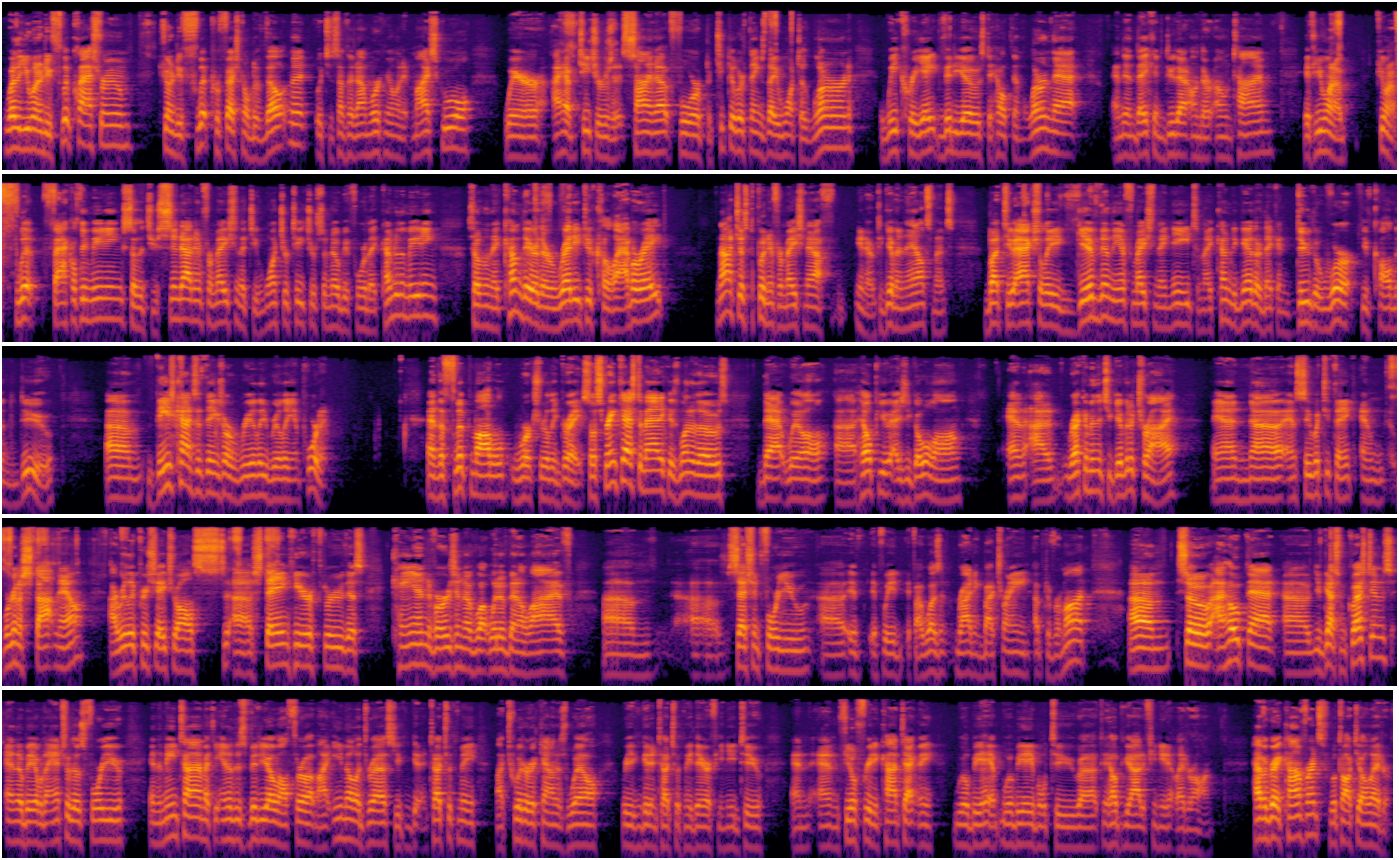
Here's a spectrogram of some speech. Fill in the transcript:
whether you want to do flip classroom, if you want to do flip professional development, which is something that I'm working on at my school, where I have teachers that sign up for particular things they want to learn. We create videos to help them learn that, and then they can do that on their own time. If you want to if you want to flip faculty meetings so that you send out information that you want your teachers to know before they come to the meeting, so when they come there, they're ready to collaborate, not just to put information out, you know, to give announcements, but to actually give them the information they need so when they come together, they can do the work you've called them to do. Um, these kinds of things are really, really important. And the flipped model works really great. So Screencast-O-Matic is one of those that will uh, help you as you go along and I recommend that you give it a try and uh, and see what you think. And we're going to stop now. I really appreciate you all uh, staying here through this canned version of what would have been a live um, uh, session for you uh, if, if we if I wasn't riding by train up to Vermont. Um, so I hope that uh, you've got some questions and they'll be able to answer those for you. In the meantime, at the end of this video, I'll throw out my email address. You can get in touch with me, my Twitter account as well where you can get in touch with me there if you need to. And, and feel free to contact me. We'll be, we'll be able to, uh, to help you out if you need it later on. Have a great conference. We'll talk to y'all later.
